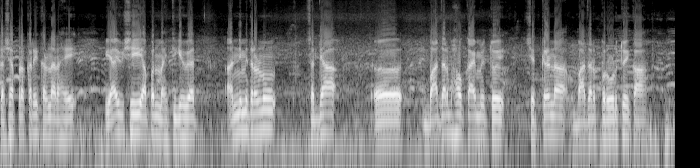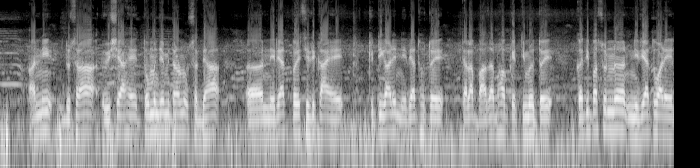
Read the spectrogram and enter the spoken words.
कशा प्रकारे करणार आहे? याविषयी आपण माहिती घेऊयात. आणि मित्रांनो सध्या बाजारभाव काय मिळतो आहे शेतकऱ्यांना बाजार परवडतो आहे का? आणि दुसरा विषय आहे तो म्हणजे मित्रांनो सध्या निर्यात परिस्थिती काय आहे? किती गाडी निर्यात होतो आहे त्याला बाजारभाव किती मिळतो आहे कधीपासून निर्यात वाढेल?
